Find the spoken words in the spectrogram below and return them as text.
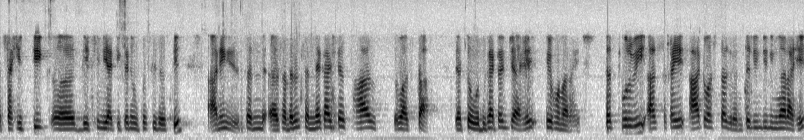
साहित्यिक देखील या ठिकाणी उपस्थित असतील. आणि साधारण संध्याकाळच्या सहा वाजता त्याचं उद्घाटन जे आहे ते होणार आहे. तत्पूर्वी आज सकाळी आठ वाजता ग्रंथदिंडी निघणार आहे.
